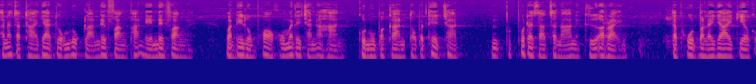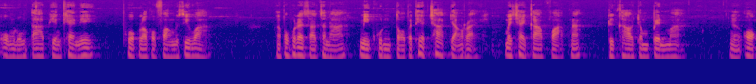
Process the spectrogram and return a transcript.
คณะสัตยาญาติโยมลูกหลานได้ฟัง พระเนนได้ฟัง วันนี้หลวงพ่อคงไม่ได้ฉันอาหาร คุณอุปการต่อประเทศชาติพุทธศาสนาเนี่ยคืออะไร แต่พูดบรรยายเกี่ยวกับองค์หลวงตาเพียงแค่นี้ พวกเราก็ฟังดูซิว่า พระพุทธศาสนามีคุณต่อประเทศชาติอย่างไร ไม่ใช่กาฝากนะ ถึงข่าวจำเป็นมาออก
